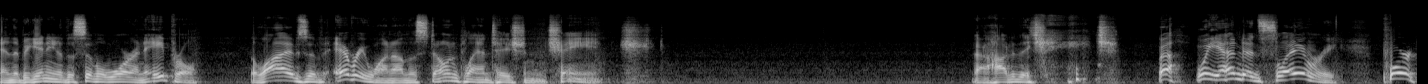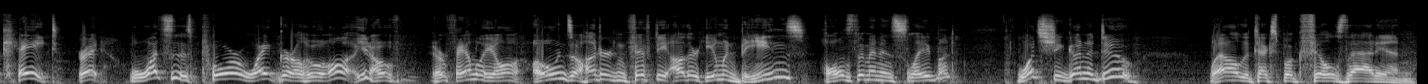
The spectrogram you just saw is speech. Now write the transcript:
and the beginning of the Civil War in April, The lives of everyone on the stone plantation changed. Now, how did they change? Well, we ended slavery. Poor Kate, right? What's this poor white girl who, oh, you know, her family owns 150 other human beings, holds them in enslavement? What's she going to do? Well, the textbook fills that in.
